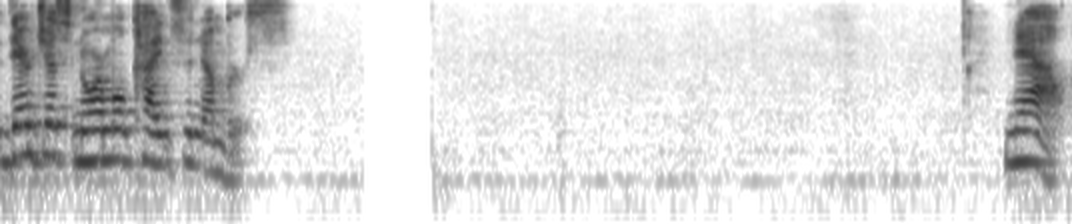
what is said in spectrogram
They're just normal kinds of numbers. Now,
